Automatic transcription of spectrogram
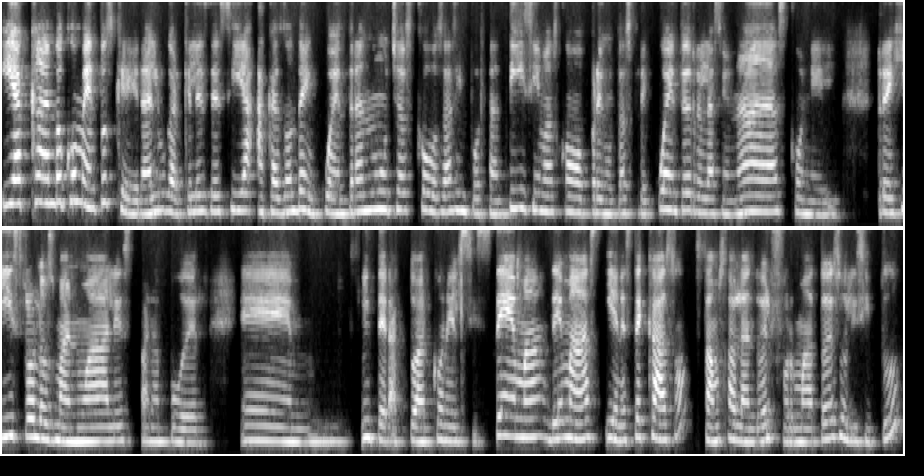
Y acá en documentos, que era el lugar que les decía, acá es donde encuentran muchas cosas importantísimas como preguntas frecuentes relacionadas con el registro, los manuales para poder em, interactuar con el sistema, demás. Y en este caso, estamos hablando del formato de solicitud.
